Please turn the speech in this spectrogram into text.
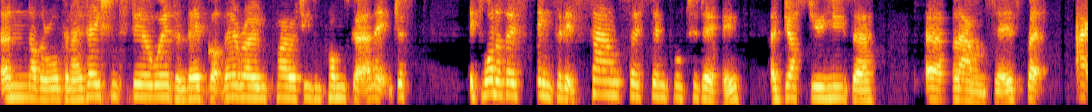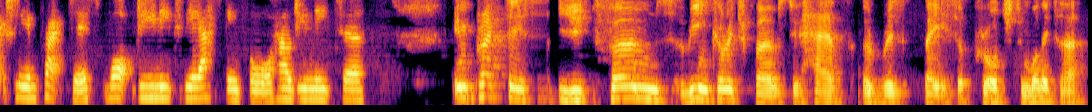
another organization to deal with, and they've got their own priorities and problems. And it just, it's one of those things that it sounds so simple to do, adjust your user uh, allowances, but actually in practice, what do you need to be asking for? How do you need to in practice, you, firms, we encourage firms to have a risk based approach to monitor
